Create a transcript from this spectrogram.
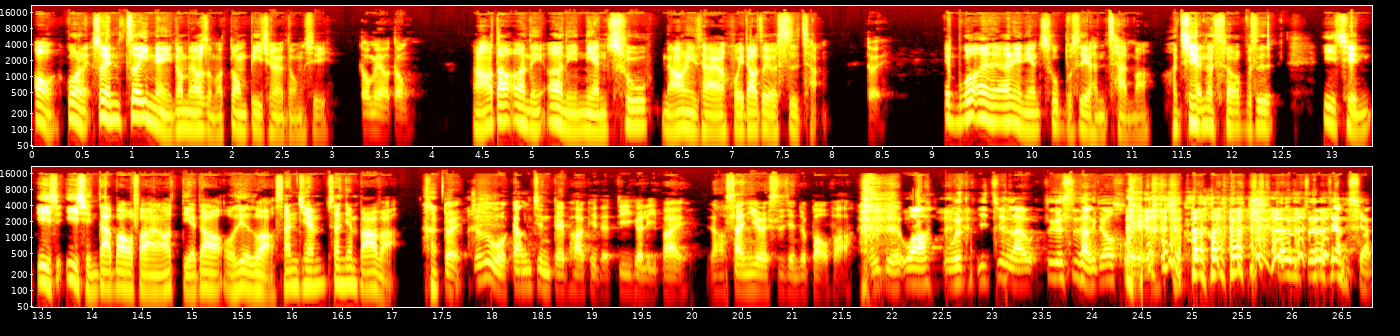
哦，过了，所以这一年你都没有什么动币圈的东西，都没有动。然后到二零二零年初，然后你才回到这个市场。对，哎，不过二零二零年初不是也很惨吗？我记得那时候不是疫情疫疫情大爆发，然后跌到我记得多少三千三千八吧。对，就是我刚进 Day Party 的第一个礼拜，然后三一二事件就爆发，我就觉得哇，我一进来这个市场就要毁了，当时真的这样想。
